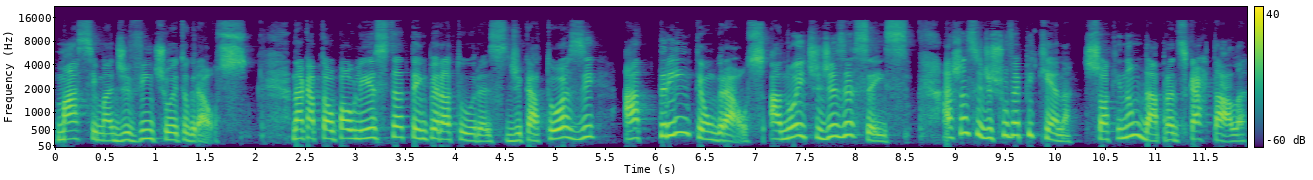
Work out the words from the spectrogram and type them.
máxima de 28 graus. Na capital paulista, temperaturas de 14 a 31 graus, à noite 16. A chance de chuva é pequena, só que não dá para descartá-la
